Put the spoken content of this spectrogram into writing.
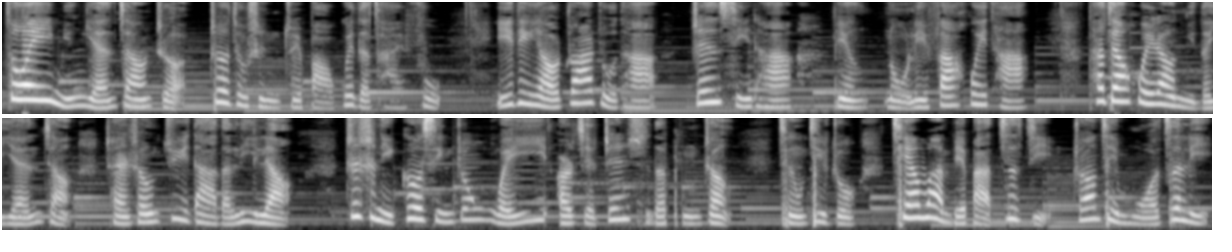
作为一名演讲者，这就是你最宝贵的财富，一定要抓住它，珍惜它，并努力发挥它。它将会让你的演讲产生巨大的力量，这是你个性中唯一而且真实的凭证。请记住，千万别把自己装进模子里，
